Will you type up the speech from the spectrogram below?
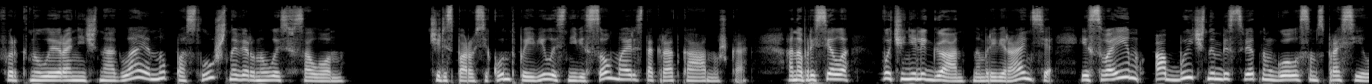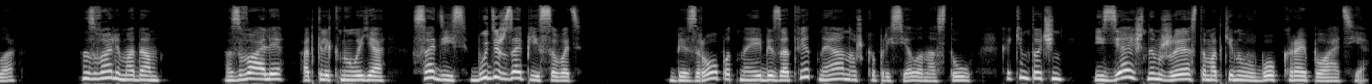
Фыркнула иронично Аглая, но послушно вернулась в салон. Через пару секунд появилась невесомая аристократка Аннушка. Она присела в очень элегантном реверансе и своим обычным бесцветным голосом спросила. «Звали, мадам?» «Звали», — откликнула я. «Садись, будешь записывать». Безропотная и безответная Аннушка присела на стул, каким-то очень изящным жестом откинув в бок край платья.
